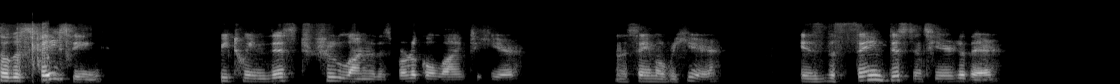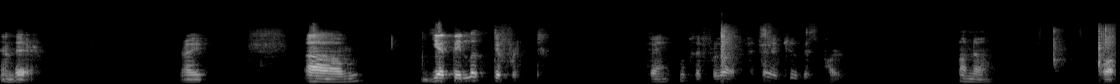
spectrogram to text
So the spacing between this true line or this vertical line to here and the same over here is the same distance here to there and there, right? Um, yet they look different. Okay, oops, I forgot. I thought I drew this part. Oh no. Well,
